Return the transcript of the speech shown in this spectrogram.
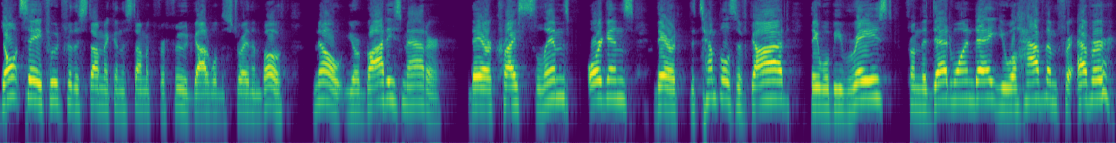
don't say food for the stomach and the stomach for food. God will destroy them both. No, your bodies matter. They are Christ's limbs, organs. They are the temples of God. They will be raised from the dead one day. You will have them forever.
